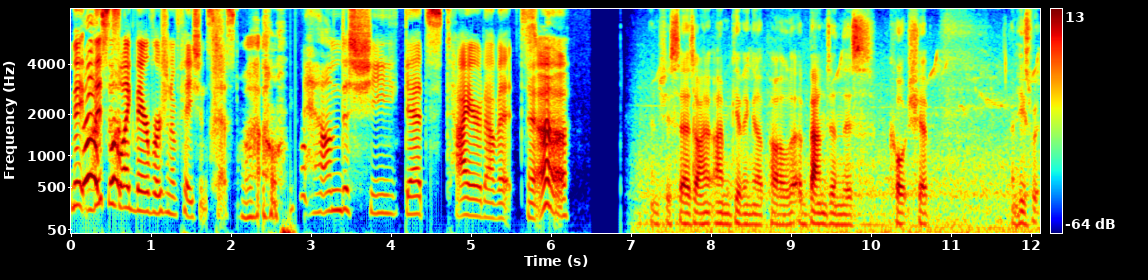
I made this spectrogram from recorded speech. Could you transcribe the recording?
this is like their version of patience test. Wow. And she gets tired of it. Yeah. And she says, I, I'm giving up, I'll abandon this courtship. And he's, re-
